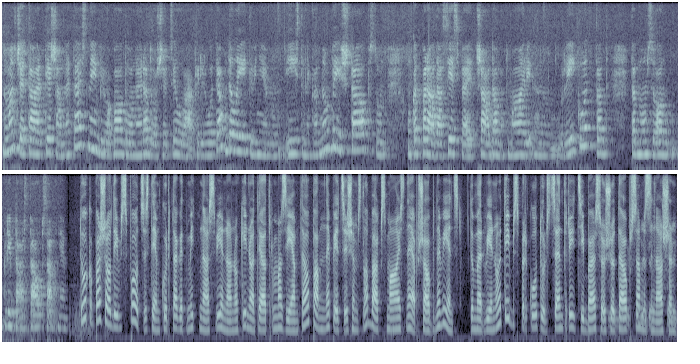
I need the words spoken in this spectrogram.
Nu, man šķiet, tā ir tiešām netaisnība, jo Baldonē radošie cilvēki ir ļoti apdalīti. Viņiem īsti nekad nav bijušas telpas. Un, un kad parādās iespēja šādu amatu māju rīkot, tad, tad mums vēl grib tās telpas atņemt. To, ka pašvaldības policistiem, kur tagad mitinās vienā no kinoteātra mazajām telpām, nepieciešams labāks mājas, neapšauba neviens. Tomēr vienotības par kultūras centra rīcībā esošo telpu samazināšanu,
